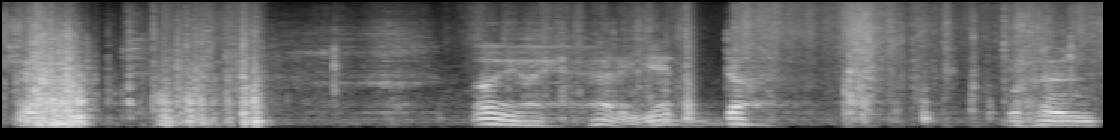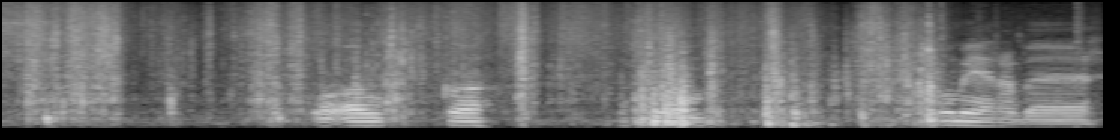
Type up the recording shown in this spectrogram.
kött. Oj, oj, här är gädda. Och höns. Och anka. Och mera bär.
